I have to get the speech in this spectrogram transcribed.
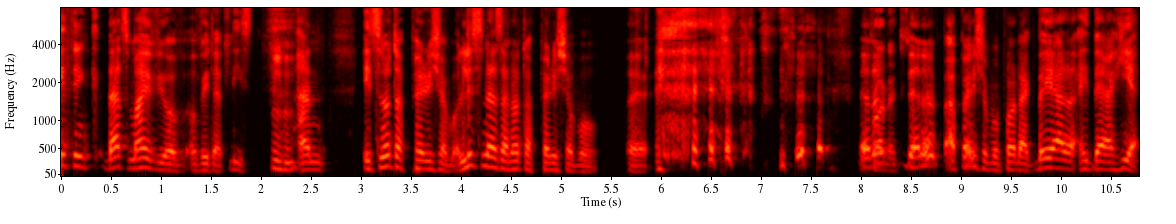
I think that's my view of, of it at least. Mhm. And it's not a perishable. Listeners are not a perishable. Uh, they're, not, they're not a perishable product. They are they are here.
